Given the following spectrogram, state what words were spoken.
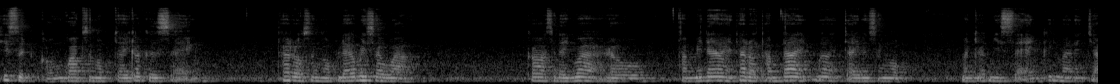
ที่สุดของความสงบใจก็คือแสง ถ้าเราสงบแล้วไม่สว่าง ก็แสดงว่าเราทำไม่ได้ ถ้าเราทำได้เมื่อใจมันสงบ มันจะมีแสงขึ้นมาในใจ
